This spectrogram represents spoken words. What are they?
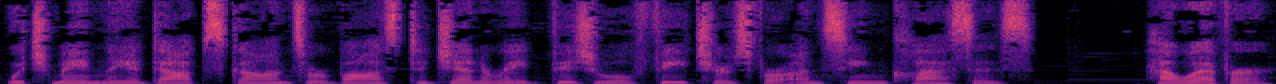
which mainly adopts GANs or VAs to generate visual features for unseen classes. However,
